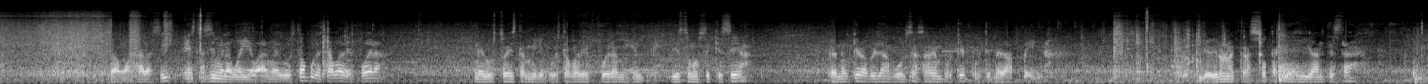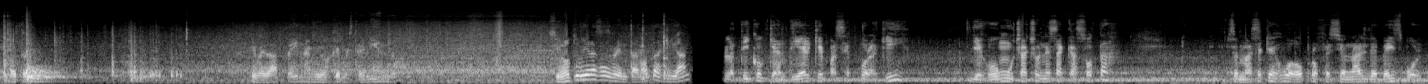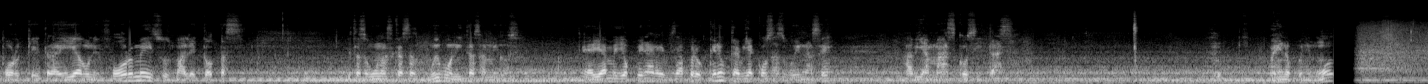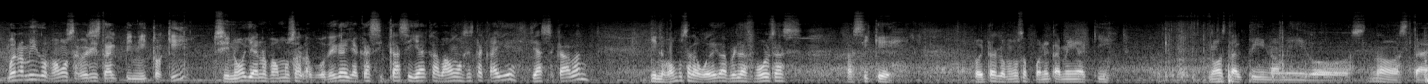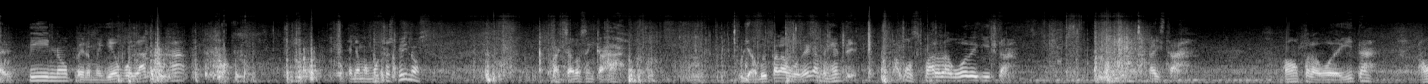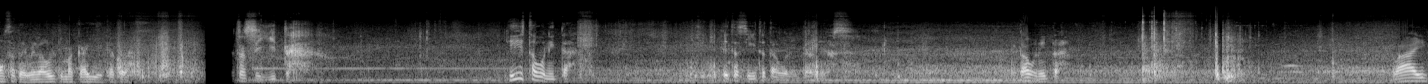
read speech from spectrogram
Vamos a dejar así. Esta sí me la voy a llevar. Me gustó porque estaba de fuera. Me gustó esta, mire, porque estaba de fuera, mi gente. Y esto no sé qué sea. Pero no quiero abrir las bolsas, ¿saben por qué? Porque me da pena. Ya vieron la casota que gigante está. Otra. Y me da pena, amigos, que me esté viendo. Si no tuviera esas ventanotas gigantes. Platico que antier que pasé por aquí, llegó un muchacho en esa casota. Se me hace que es jugador profesional de béisbol porque traía uniforme y sus maletotas. Estas son unas casas muy bonitas, amigos. Allá me dio pena revisar, pero creo que había cosas buenas, ¿eh? Había más cositas. Bueno, pues ni modo. Bueno amigos, vamos a ver si está el pinito aquí. Si no, ya nos vamos a la bodega. Ya casi, casi ya acabamos esta calle. Ya se acaban. Y nos vamos a la bodega a abrir las bolsas. Así que ahorita lo vamos a poner también aquí. No está el pino, amigos. No está el pino, pero me llevo la caja. Tenemos muchos pinos. Para echarlos en caja. Ya voy para la bodega, mi gente. Vamos para la bodeguita. Ahí está. Vamos para la bodeguita. Vamos a terminar la última calle acá atrás. Esta sillita. Y está bonita. Esta sillita está bonita, amigos. Está bonita. Bye.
